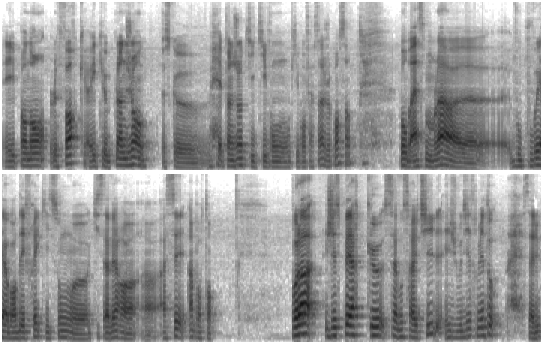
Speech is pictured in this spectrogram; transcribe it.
et pendant le fork avec plein de gens, parce qu'il y a plein de gens qui, vont, faire ça, je pense. Hein, bon, bah, à ce moment-là, euh, vous pouvez avoir des frais qui sont qui s'avèrent assez importants. Voilà, j'espère que ça vous sera utile et je vous dis à très bientôt. Salut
